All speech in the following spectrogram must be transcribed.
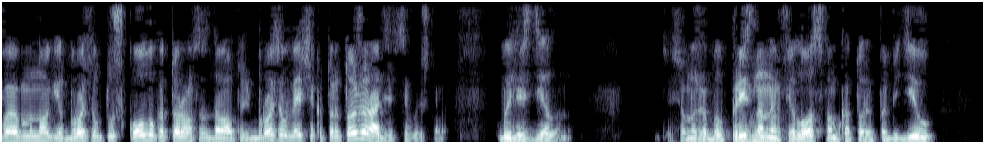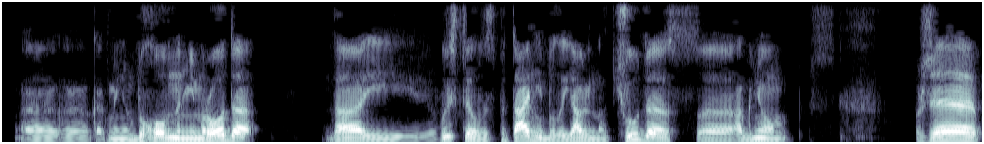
э, многих, бросил ту школу, которую он создавал. То есть бросил вещи, которые тоже ради Всевышнего были сделаны. То есть он уже был признанным философом, который победил, э, э как минимум, духовно Немрода, да, и выстоял в испытании, было явлено чудо с э, огнем. Уже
